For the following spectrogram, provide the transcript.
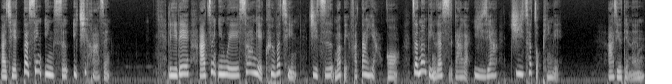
而且得心应手，一气呵成。李代也正因为双眼看勿清，剪纸没办法打样稿，只能凭着自家的意象剪出作品来。也就迭能，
